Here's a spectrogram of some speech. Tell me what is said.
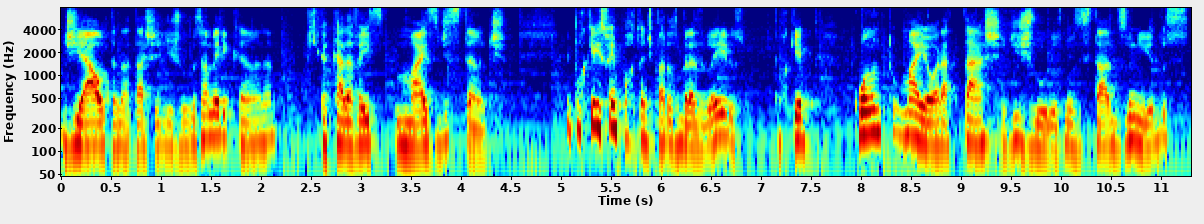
de alta na taxa de juros americana fica cada vez mais distante. E por que isso é importante para os brasileiros? Porque quanto maior a taxa de juros nos Estados Unidos,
